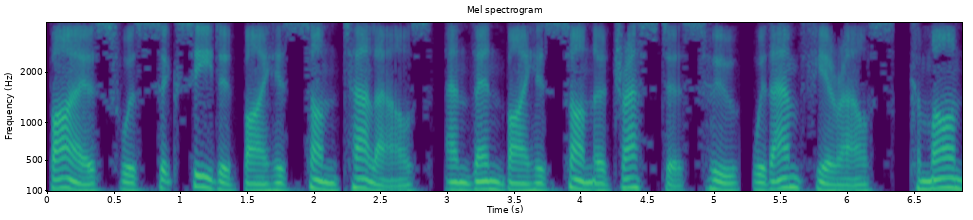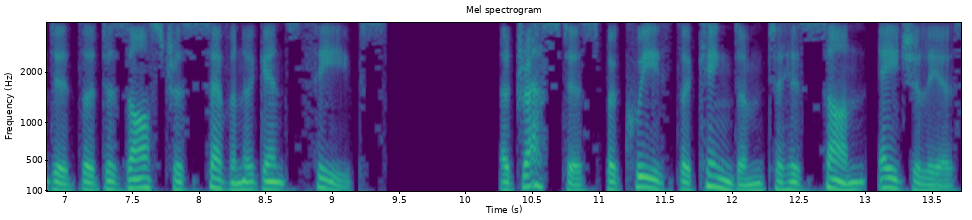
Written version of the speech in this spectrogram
Bias was succeeded by his son Talaus, and then by his son Adrastus who, with Amphiaraus, commanded the disastrous Seven against Thebes. Adrastus bequeathed the kingdom to his son, Aegialeus,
